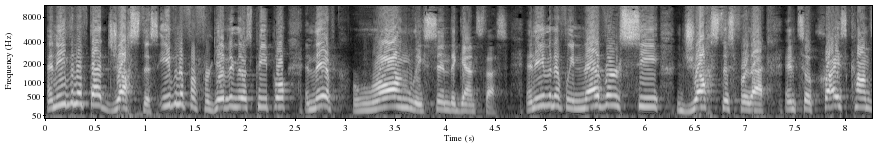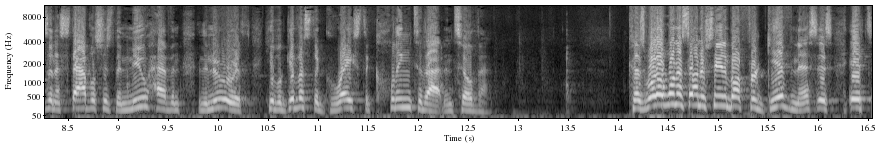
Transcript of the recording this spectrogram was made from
And even if that justice, even if we're forgiving those people and they have wrongly sinned against us, and even if we never see justice for that until Christ comes and establishes the new heaven and the new earth, He will give us the grace to cling to that until then. Because what I want us to understand about forgiveness is it's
